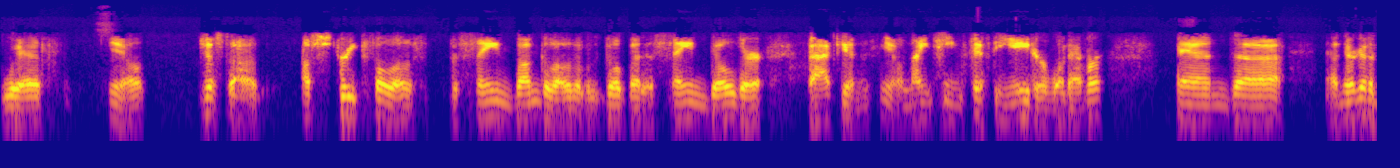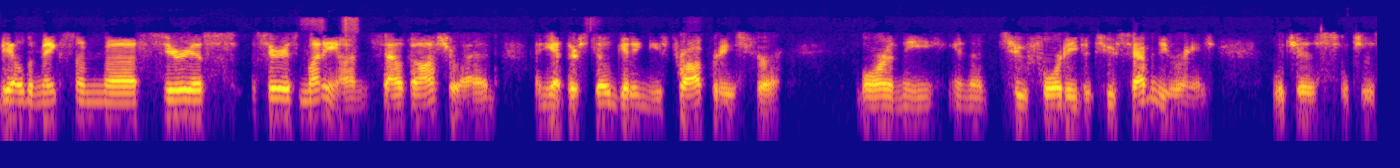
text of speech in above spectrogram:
with, you know, just a a street full of the same bungalow that was built by the same builder back in you know 1958 or whatever, and uh, and they're going to be able to make some uh, serious serious money on South Oshawa, and, and yet they're still getting these properties for more in the in the 240 to 270 range, which is which is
